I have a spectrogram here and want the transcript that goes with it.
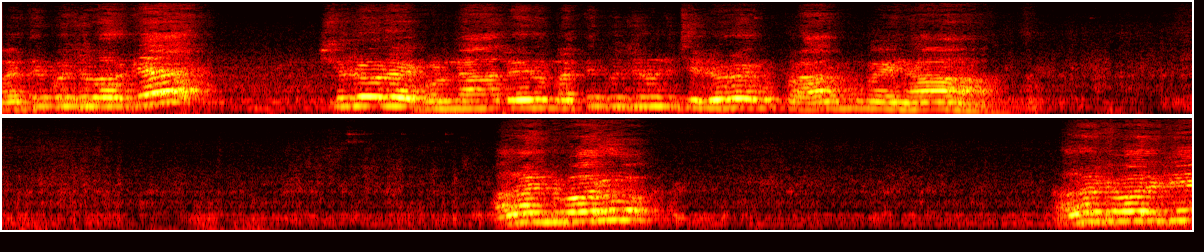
మధ్య కుజ వరకే శిరోరేఖ ఉన్నా లేదు మధ్య కుజ నుండి శిరోరేఖ ప్రారంభమైన. అలాంటి వారు అలాంటి వారికి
